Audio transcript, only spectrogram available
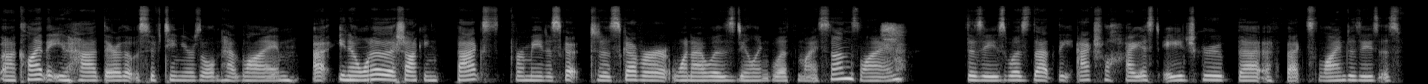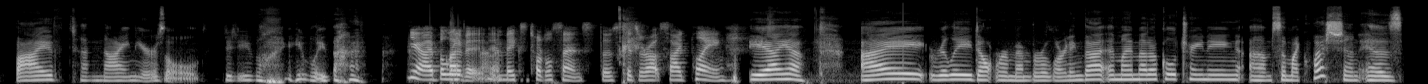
uh, client that you had there that was 15 years old and had Lyme. Uh, you know, one of the shocking facts for me to, to discover when I was dealing with my son's Lyme disease was that the actual highest age group that affects Lyme disease is five to nine years old. Did you believe, you believe that? Yeah, I believe it. It makes total sense. Those kids are outside playing. Yeah, yeah. I really don't remember learning that in my medical training. Um, so my question is,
